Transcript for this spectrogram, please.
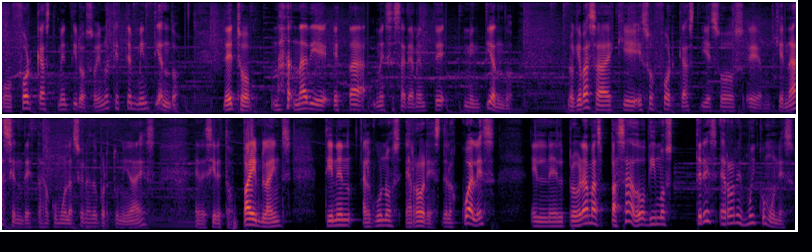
o un forecast mentiroso. Y no es que estén mintiendo. De hecho, nadie está necesariamente mintiendo. Lo que pasa es que esos forecasts y esos eh, que nacen de estas acumulaciones de oportunidades, es decir, estos pipelines, tienen algunos errores, de los cuales en el programa pasado vimos tres errores muy comunes.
